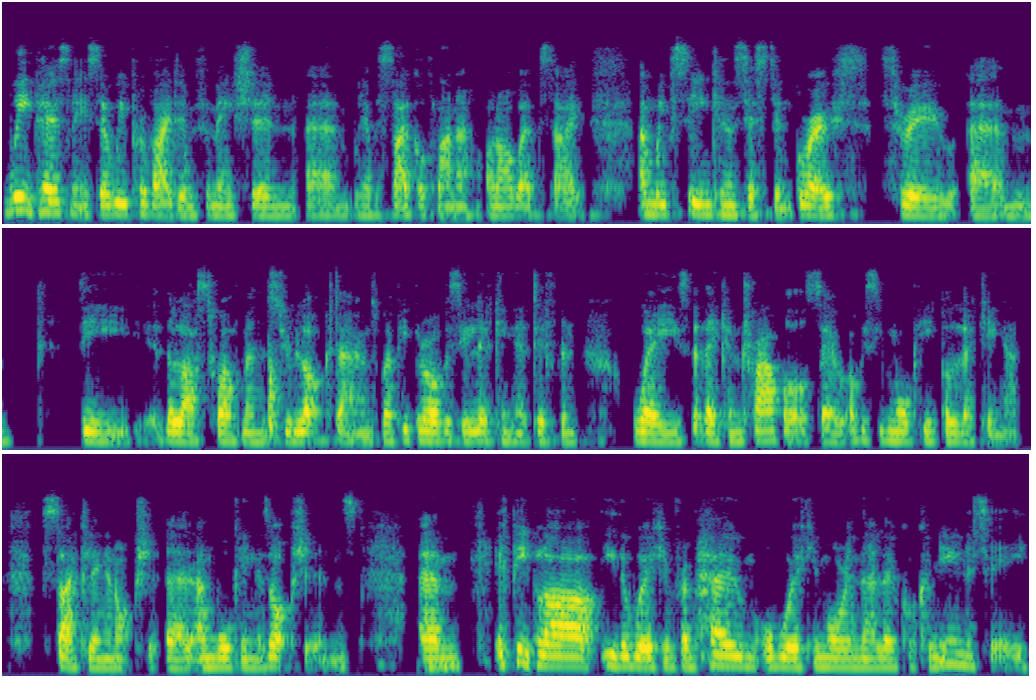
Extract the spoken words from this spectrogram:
we personally, so we provide information, um, we have a cycle planner on our website, and we've seen consistent growth through um, the the last 12 months through lockdowns where people are obviously looking at different ways that they can travel. So obviously more people looking at cycling and option uh, and walking as options. Um, mm-hmm. if people are either working from home or working more in their local community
